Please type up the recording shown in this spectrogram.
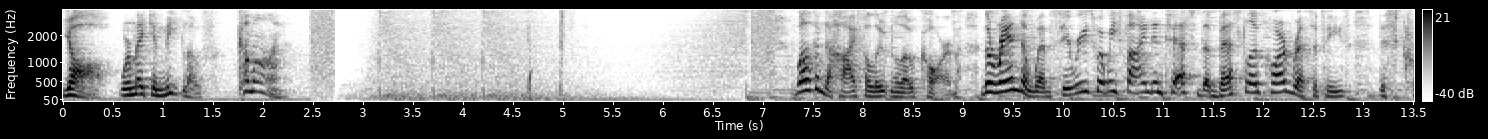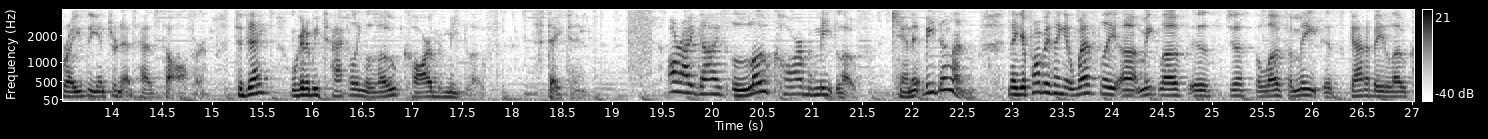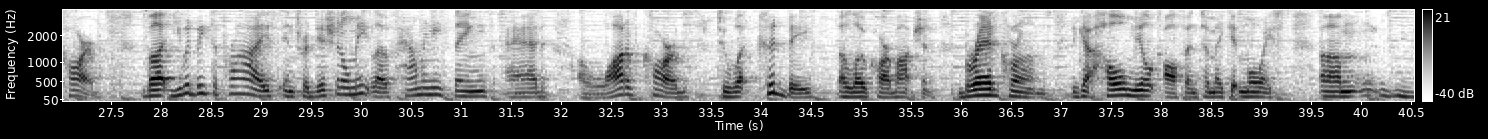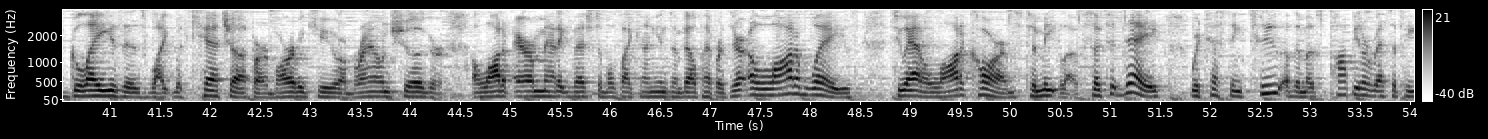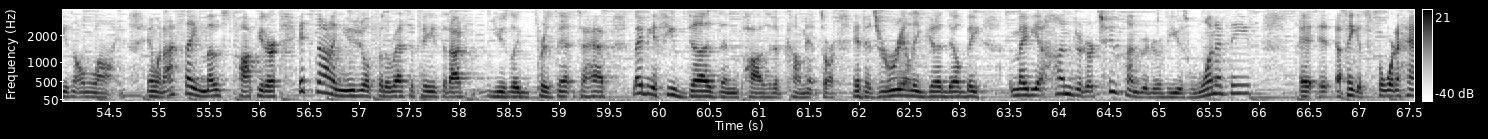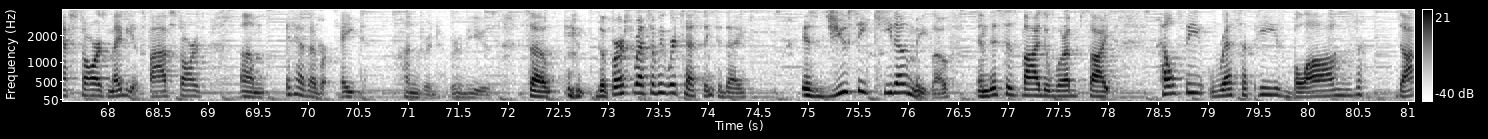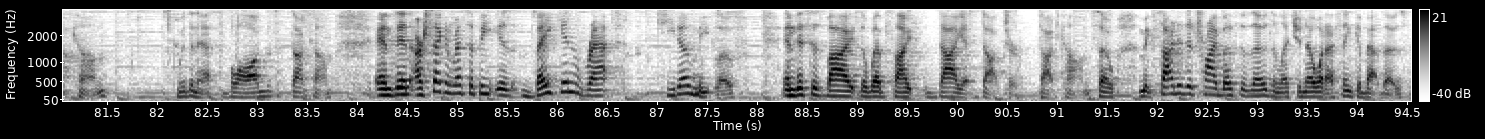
Y'all, we're making meatloaf. Come on. Welcome to Highfalutin Low Carb, the random web series where we find and test the best low carb recipes this crazy internet has to offer. Today, we're going to be tackling low carb meatloaf. Stay tuned. All right, guys, low carb meatloaf. Can it be done? Now, you're probably thinking, Wesley, uh, meatloaf is just a loaf of meat. It's got to be low carb. But you would be surprised in traditional meatloaf how many things add a lot of carbs to what could be a low carb option. Breadcrumbs, you've got whole milk often to make it moist. Um, glazes like with ketchup or barbecue or brown sugar, a lot of aromatic vegetables like onions and bell peppers. There are a lot of ways to add a lot of carbs to meatloaf. So today we're testing two of the most popular recipes online. And when I say most popular, it's not unusual for the recipes that I usually present to have maybe a few dozen positive comments, or if it's really good, there'll be maybe 100 or 200 reviews. One of these, I think it's four and a half stars, maybe it's five stars. Um, it has over 800 reviews. So the first recipe we're testing today is juicy keto meatloaf, and this is by the website healthyrecipesblogs.com with an S, blogs.com. And then our second recipe is bacon wrapped keto meatloaf. And this is by the website dietdoctor.com. So I'm excited to try both of those and let you know what I think about those.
